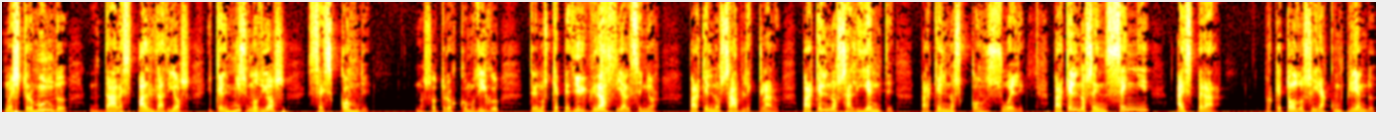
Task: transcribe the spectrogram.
nuestro mundo da la espalda a Dios y que el mismo Dios se esconde, nosotros, como digo, tenemos que pedir gracia al Señor para que Él nos hable claro, para que Él nos aliente, para que Él nos consuele, para que Él nos enseñe a esperar, porque todo se irá cumpliendo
